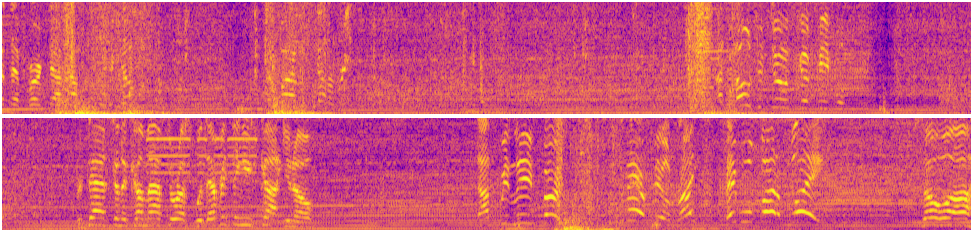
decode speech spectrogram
you wanna check out that burnt out house before we go? The fire looks kinda recent. I told you Dune's good people. Her dad's gonna come after us with everything he's got, you know. Not if we leave first. It's an airfield, right? Maybe we'll find a plane. So, uh,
